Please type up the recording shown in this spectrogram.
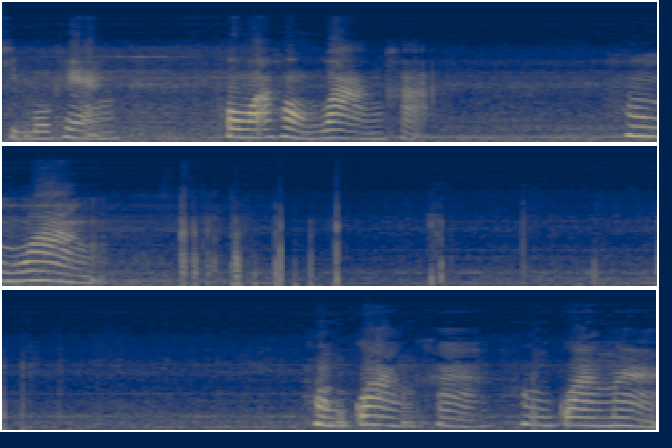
คิดโบแพงเพราะว่าห้องว่างค่ะ ห้องว่างห้องกว้างค่ะ ห้องกว้างมาก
